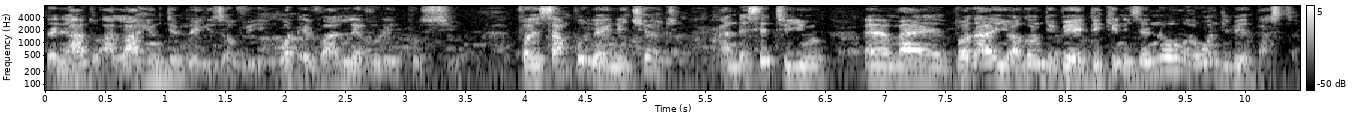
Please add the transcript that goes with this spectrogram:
Then you have to allow Him to make use of you in whatever level He puts you. For example, you are in a church and they say to you, uh, My brother, you are going to be a deacon. You say, No, I want to be a pastor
